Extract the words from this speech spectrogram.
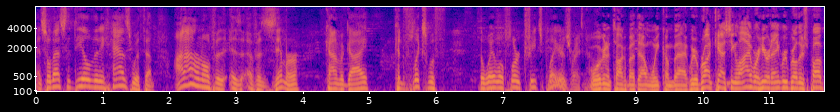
and so that's the deal that he has with them. I don't know if a, if a Zimmer kind of a guy conflicts with the way LaFleur treats players right now. We're going to talk about that when we come back. We are broadcasting live. We're here at Angry Brothers Pub.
